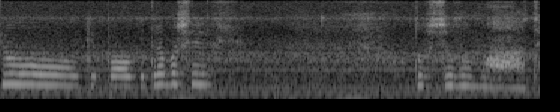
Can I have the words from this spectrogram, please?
Йолки-палки, треба ще то все ламати.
